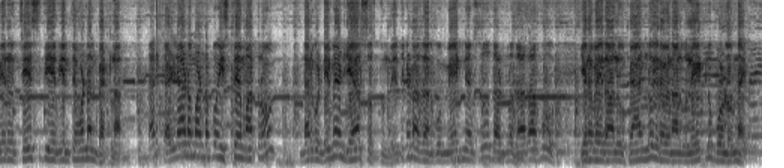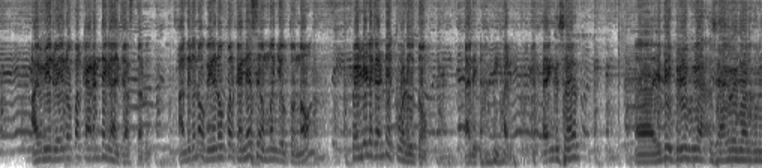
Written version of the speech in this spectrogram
మీరు చేసి ఇంత ఇవ్వండి అని పెట్టలా. కానీ కళ్యాణ మండపం ఇస్తే మాత్రం దానికి డిమాండ్ చేయాల్సి వస్తుంది. ఎందుకంటే దానికి మెయింటెనెన్స్ దాంట్లో దాదాపు ఇరవై నాలుగు ఫ్యాన్లు ఇరవై నాలుగు లైట్లు బోర్డు ఉన్నాయి. అవి మీరు వెయ్యి రూపాయలు కరెంటే కాల్ చేస్తాడు అందుకని వెయ్యి రూపాయలు కనీసం ఇమ్మని చెబుతున్నాం పెళ్ళిళ్ళ కంటే ఎక్కువ అడుగుతాం. అది మరి. థ్యాంక్ యూ సార్ ఇది బ్రీఫ్గా శేఖరం గారి గురించి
